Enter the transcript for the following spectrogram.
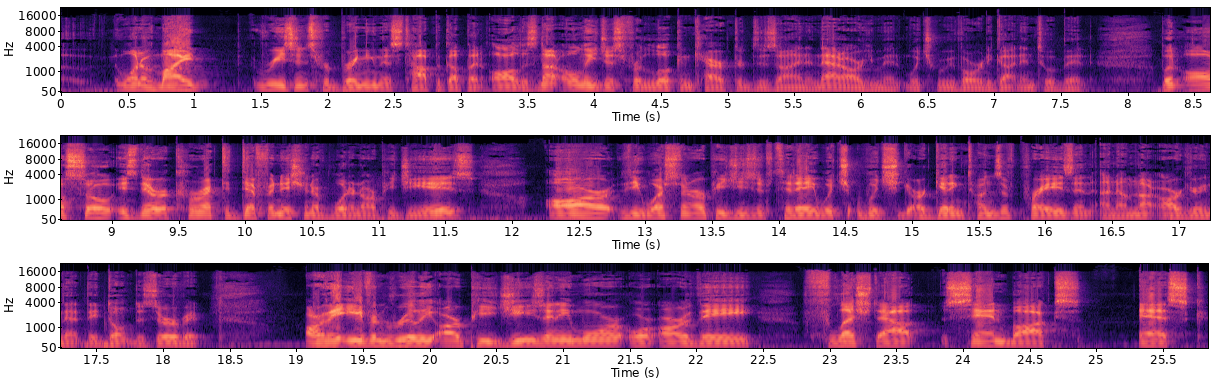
uh, one of my reasons for bringing this topic up at all is not only just for look and character design and that argument, which we've already gotten into a bit, but also is there a correct definition of what an RPG is? Are the Western RPGs of today, which which are getting tons of praise, and, and I'm not arguing that they don't deserve it, are they even really RPGs anymore, or are they fleshed out sandbox esque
